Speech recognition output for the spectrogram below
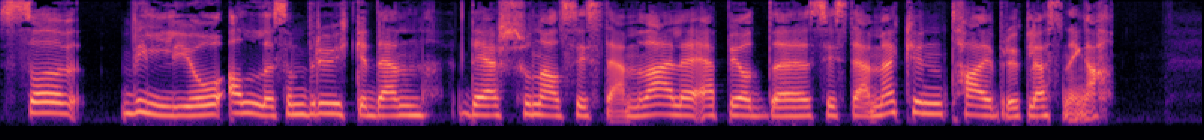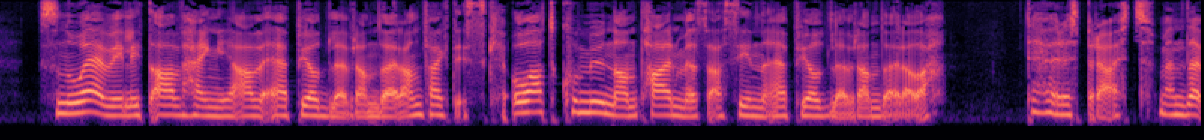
så vil jo alle som bruker den, det journalsystemet, da, eller EPJ-systemet, kunne ta i bruk løsninger. Så nå er vi litt avhengige av EPJ-leverandørene, faktisk. Og at kommunene tar med seg sine EPJ-leverandører, da. Det høres bra ut, men da,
